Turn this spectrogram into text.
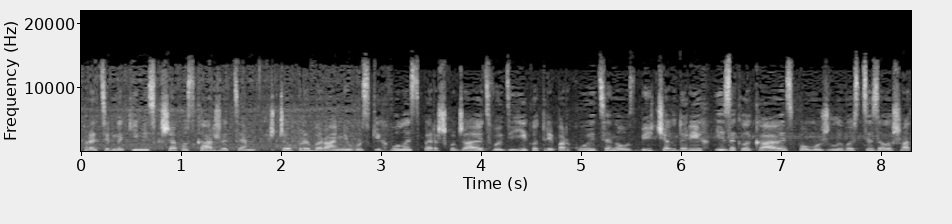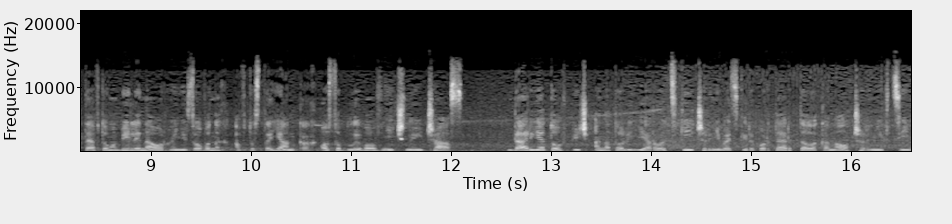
Працівники міськшепу скаржаться, що прибиранню вузьких вулиць перешкоджають водії, котрі паркуються на узбіччях доріг і закликають по можливості залишати автомобілі на організованих автостоянках, особливо в нічний час. Дар'я Товпіч, Анатолій Яроцький, Чернівецький репортер, телеканал Чернівці.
